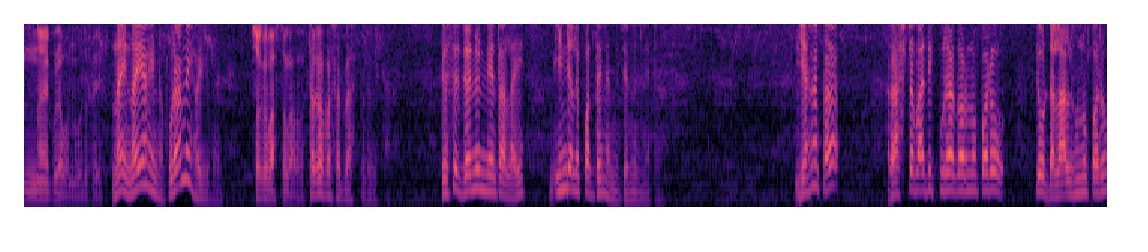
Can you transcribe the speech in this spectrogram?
नयाँ कुरा भन्नुभयो फेरि नै नयाँ होइन पुरानै हो यो बाजे चक्रवास्तोलालाई चक्रप्रसाद वास्तवले बिचरा त्यसै जेन्युन नेतालाई इन्डियाले पत्दैन नि जेन्युन नेता यहाँ त राष्ट्रवादी कुरा गर्नु पर्यो त्यो दलाल हुनु पर्यो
